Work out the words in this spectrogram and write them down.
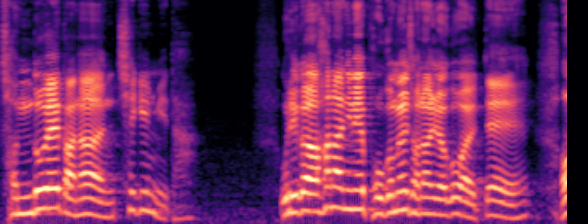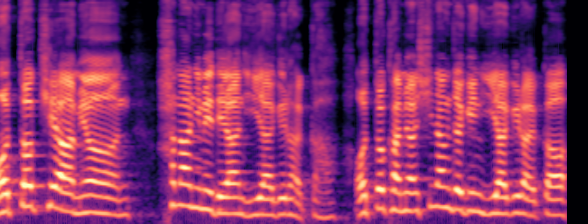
전도에 관한 책입니다. 우리가 하나님의 복음을 전하려고 할 때 어떻게 하면 하나님에 대한 이야기를 할까? 어떻게 하면 신앙적인 이야기를 할까?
